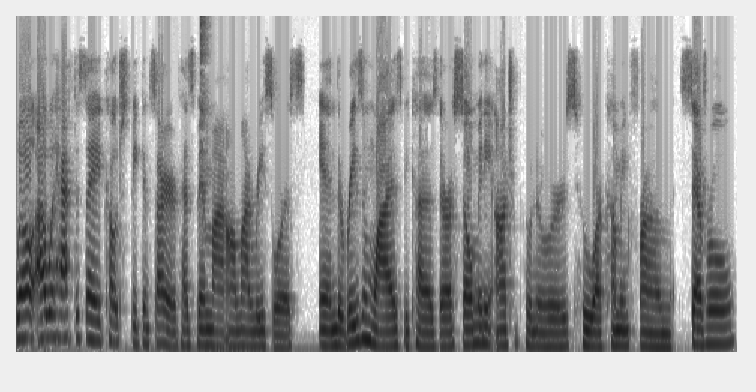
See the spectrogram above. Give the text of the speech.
Well, I would have to say Coach Speak and Serve has been my online resource. And the reason why is because there are so many entrepreneurs who are coming from several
